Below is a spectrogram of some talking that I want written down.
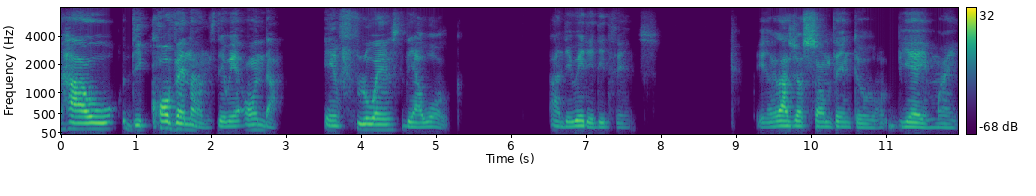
how the covenants they were under influenced their work and the way they did things. You know, that's just something to bear in mind.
